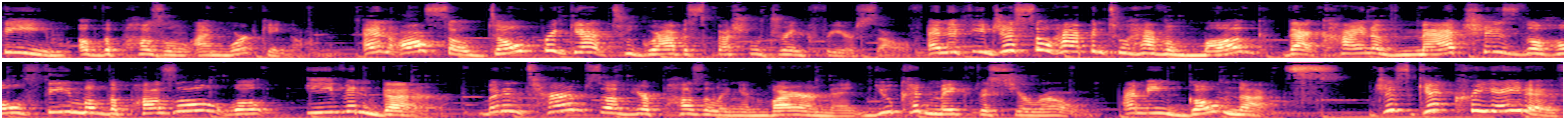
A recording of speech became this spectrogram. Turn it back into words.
theme of the puzzle I'm working on. And also, don't forget to grab a special drink for yourself. And if you just so happen to have a mug that kind of matches the whole theme of the puzzle, well, even better. But in terms of your puzzling environment, you can make this your own. I mean, go nuts. Just get creative.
